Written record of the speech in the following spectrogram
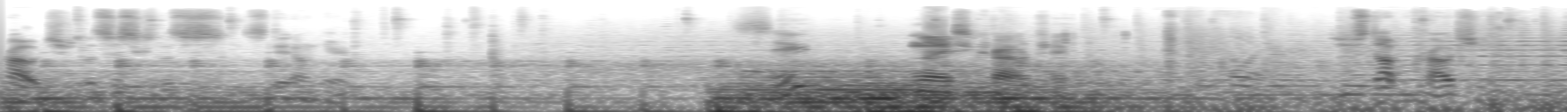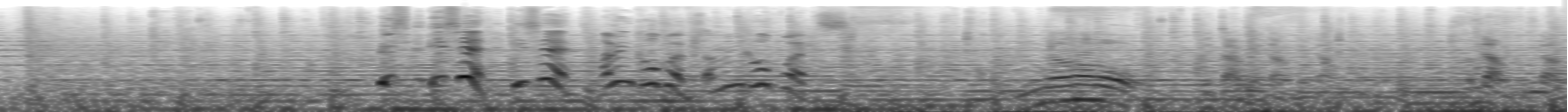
Crouch. Let's just let's stay down here. Suit? Nice crouching. Oh wait. Did you stop crouching? He's, he's here! He's here! I'm in cobwebs! I'm in cobwebs! No. Get down. Get down. Get down. Come down. Come down.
